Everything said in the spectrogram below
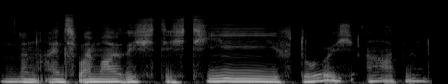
Und dann ein, zweimal richtig tief durchatmen.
